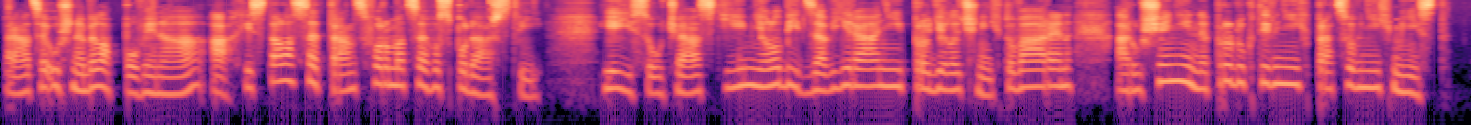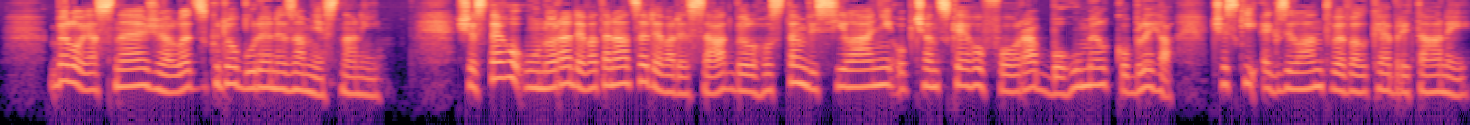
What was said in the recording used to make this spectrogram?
Práce už nebyla povinná a chystala se transformace hospodářství. Její součástí mělo být zavírání prodělečných továren a rušení neproduktivních pracovních míst. Bylo jasné, že lec kdo bude nezaměstnaný. 6. února 1990 byl hostem vysílání občanského fóra Bohumil Kobliha, český exilant ve Velké Británii.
